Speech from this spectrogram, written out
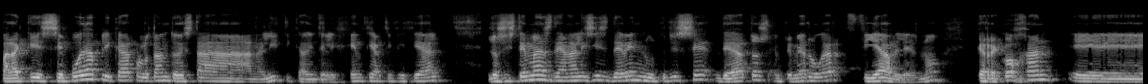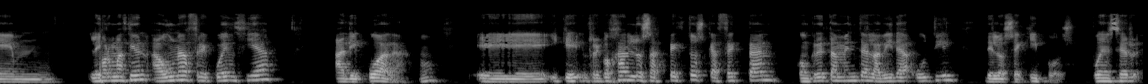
para que se pueda aplicar, por lo tanto, esta analítica de inteligencia artificial, los sistemas de análisis deben nutrirse de datos, en primer lugar, fiables, ¿no? que recojan eh, la información a una frecuencia adecuada eh, y que recojan los aspectos que afectan concretamente a la vida útil de los equipos. Pueden ser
